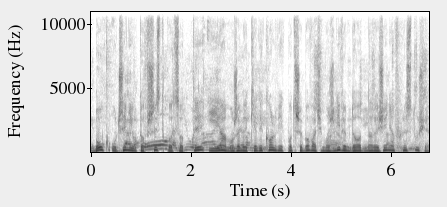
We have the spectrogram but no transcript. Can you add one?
Bóg uczynił to wszystko, co Ty i ja możemy kiedykolwiek potrzebować możliwym do odnalezienia w Chrystusie,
